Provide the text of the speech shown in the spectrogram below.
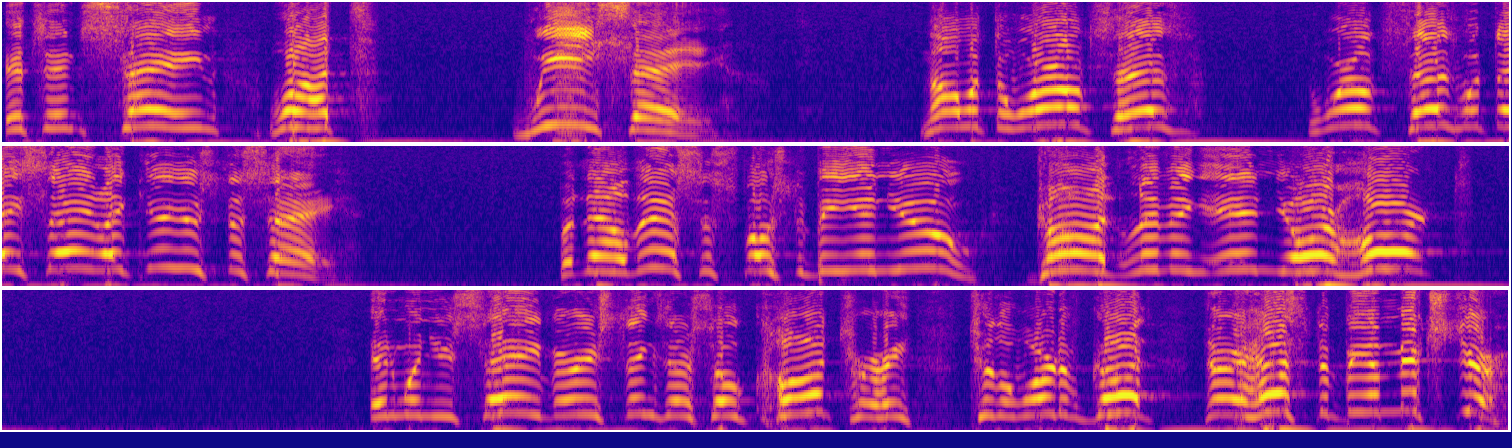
It's insane what we say, not what the world says. The world says what they say, like you used to say. But now this is supposed to be in you. God living in your heart. And when you say various things that are so contrary to the Word of God, there has to be a mixture.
